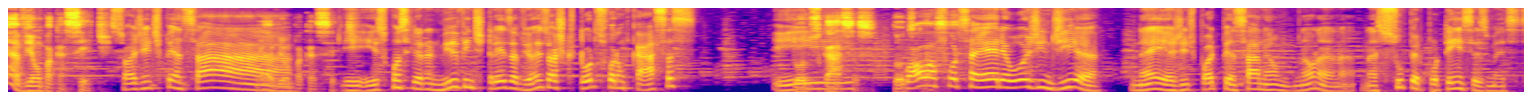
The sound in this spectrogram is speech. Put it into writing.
É avião pra cacete. Só a gente pensar. É avião pra cacete. E isso considerando 1023 aviões, eu acho que todos foram caças. E todos caças. Todos qual caças. a Força Aérea hoje em dia, né? E a gente pode pensar, não, não na, na, nas superpotências, mas.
